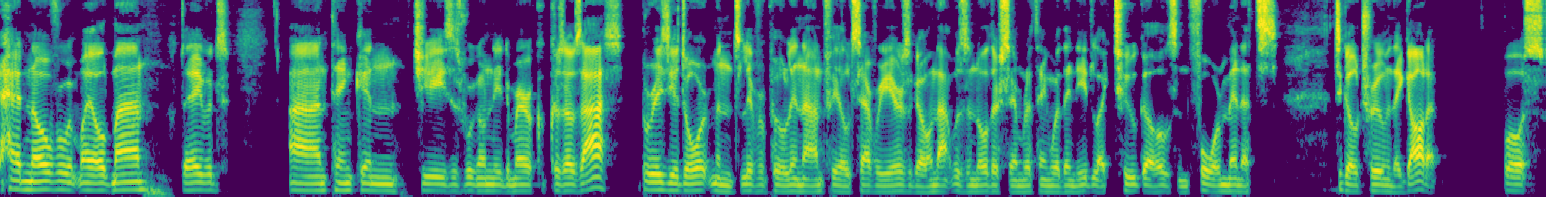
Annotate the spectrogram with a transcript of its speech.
heading over with my old man, David, and thinking, Jesus, we're going to need a miracle. Because I was at Borussia Dortmund, Liverpool in Anfield several years ago, and that was another similar thing where they needed like two goals in four minutes to go through, and they got it. But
